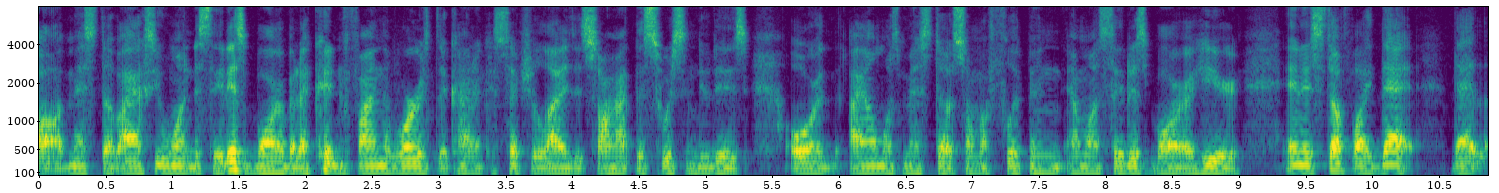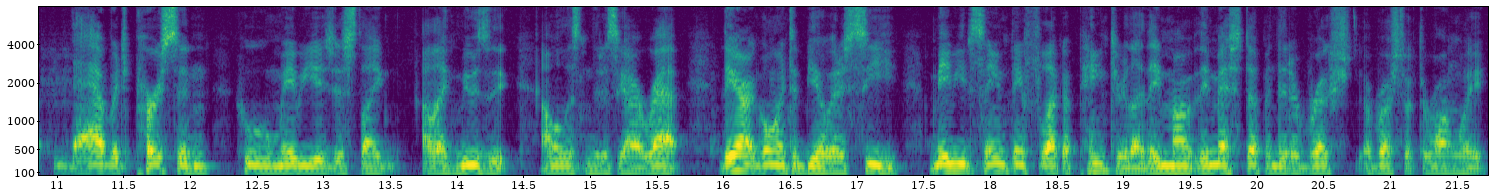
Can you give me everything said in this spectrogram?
Oh, I messed up. I actually wanted to say this bar, but I couldn't find the words to kind of conceptualize it, so I have to switch and do this. Or I almost messed up, so I'm gonna flip and I'm gonna say this bar right here. And it's stuff like that that the average person who maybe is just like I like music, I'm gonna listen to this guy rap. They aren't going to be able to see. Maybe the same thing for like a painter. Like they they messed up and did a brush a brush stroke the wrong way.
